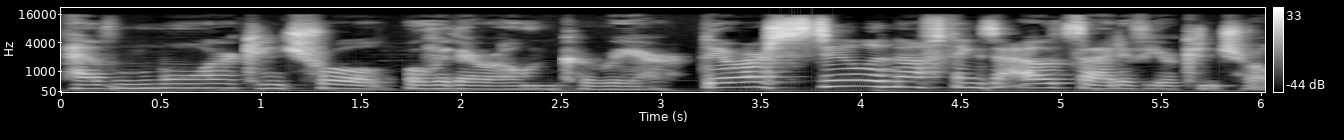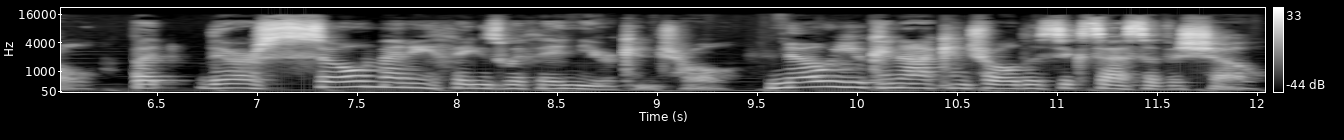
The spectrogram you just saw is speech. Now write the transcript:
have more control over their own career. There are still enough things outside of your control, but there are so many things within your control. No, you cannot control the success of a show.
